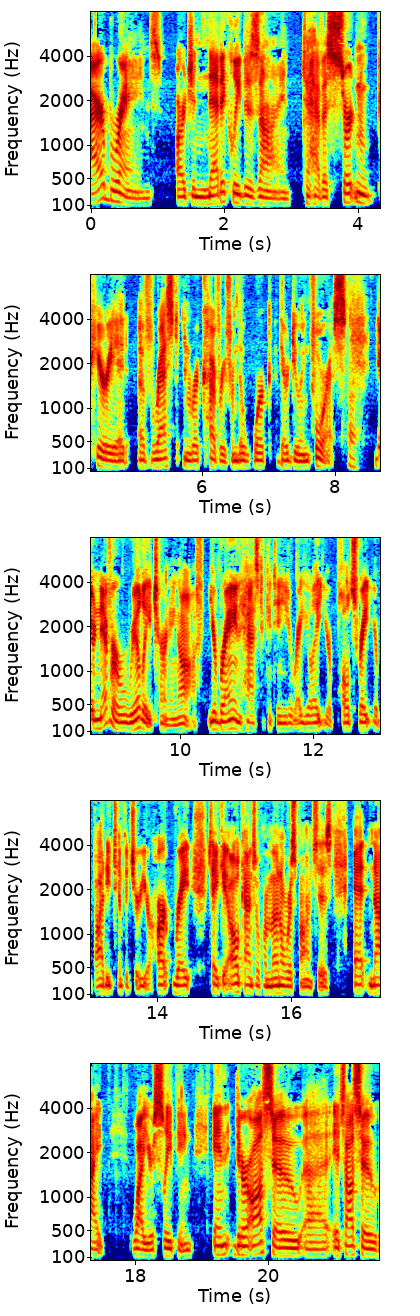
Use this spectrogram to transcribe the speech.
Our brains are genetically designed to have a certain period of rest and recovery from the work they're doing for us. Huh. They're never really turning off. Your brain has to continue to regulate your pulse rate, your body temperature, your heart rate, take all kinds of hormonal responses at night while you're sleeping. And there are also, uh, it's also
